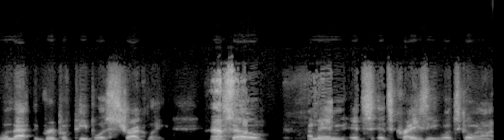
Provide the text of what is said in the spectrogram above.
when that group of people is struggling. And Absolutely. so, I mean, it's it's crazy what's going on.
